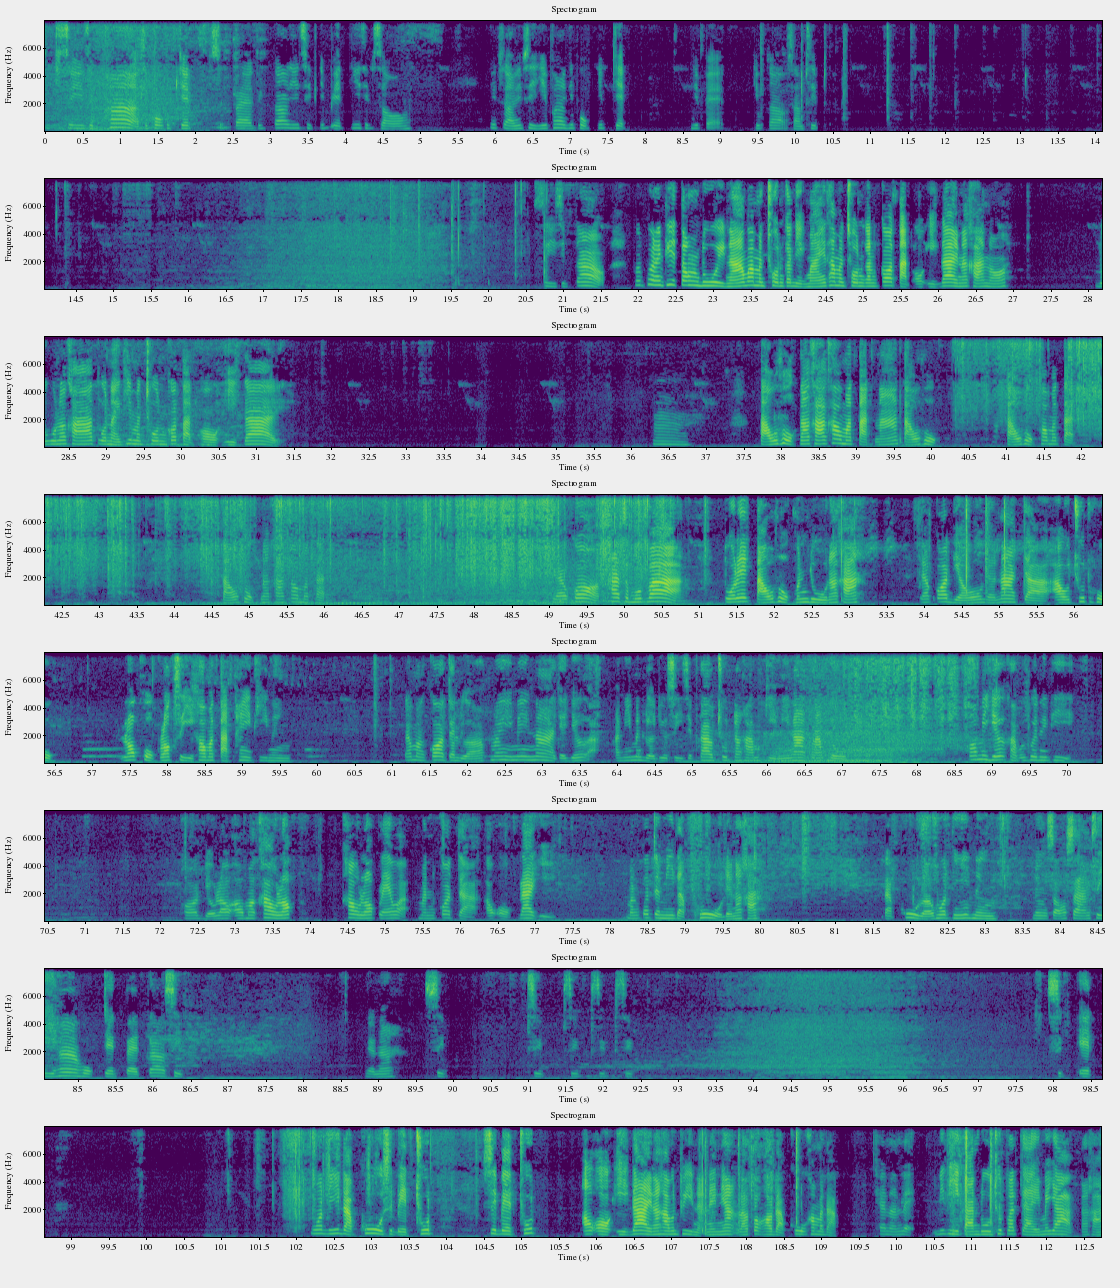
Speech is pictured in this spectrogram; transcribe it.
สิบสี่สิบห้าสิบหกสิบเจ็ดสิบแปดสิบเก้ายี่สิบยี่สิบเอ็ดยี่สิบสองยี่สิบสามยี่สิบสี่ยี่สิบห้ายี่สิบหกยี่สิบเจ็ดยี่สิบแปดยี่สิบเก้าสามสิบ สี่สิบเก้าเพื่อนๆให้พี่ต้องดูอีกนะ ว่ามันชนกันอีกไหม ถ้ามันชนกันก็ตัดออกอีกได้นะคะเนาะดูนะคะ ตัวไหนที่มันชนก็ตัดออกอีกได้อืมเต๋าหกนะคะ เข้ามาตัดนะ เต๋าหกเต๋าหกเข้ามาตัด เต๋าหกนะคะ เข้ามาตัด แล้วก็ถ้าสมมุติว่าตัวเลขเต๋าหกมันอยู่นะคะ แล้วก็เดี๋ยวเดี๋ยวน่าจะเอาชุดหกล็อกหกล็อกสี่เข้ามาตัดให้ทีหนึ่งแล้วมันก็จะเหลือไม่ไม่น่าจะเยอะอะอันนี้มันเหลืออยู่สี่สิบเก้าชุดนะคะ เมื่อกี้นี้น่านับดู ก็ไม่เยอะค่ะเพื่อนๆพี่ พอเดี๋ยวเราเอามาเข้าล็อก เข้าล็อกแล้วอะ มันก็จะเอาออกได้อีก มันก็จะมีดับคู่เดี๋ยวนะคะ ดับคู่เหรองวดนี้หนึ่งหนึ่งสองสามสี่ห้าหกเจ็ดแปดเก้าสิบเดี๋ยวนะสิบสิบสิบสิบสิบสิบเอ็ดงวดนี้ดับคู่สิบเอ็ดชุดสิบเอ็ดชุด เอาออกอีกได้นะคะเพื่อนพี่เนี่ยในเนี้ยเราต้องเอาดับคู่เข้ามาดับ แค่นั้นแหละ วิธีการดูชุดวัดใจไม่ยากนะคะ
